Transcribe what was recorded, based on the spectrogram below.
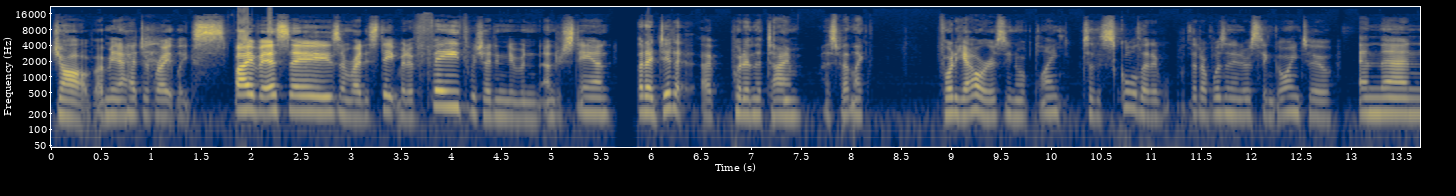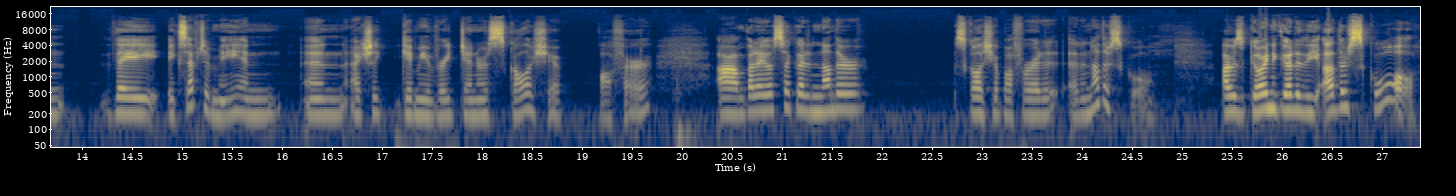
job. I mean, I had to write like five essays and write a statement of faith, which I didn't even understand. But I did it. I put in the time. I spent like 40 hours, you know, applying to the school that I, that I wasn't interested in going to. And then they accepted me and, and actually gave me a very generous scholarship offer. Um, but I also got another scholarship offer at, at another school. I was going to go to the other school,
